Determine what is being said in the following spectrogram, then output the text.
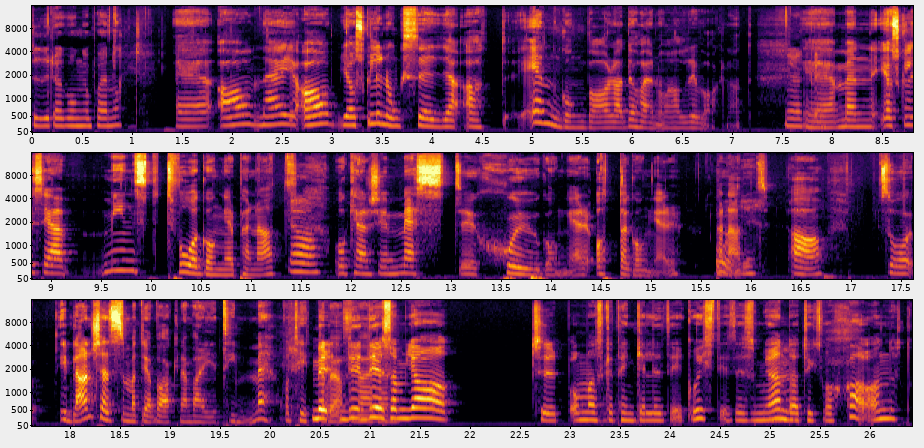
fyra gånger på en natt. Eh, ja, nej, ja, jag skulle nog säga att en gång bara, det har jag nog aldrig vaknat. Okej. Eh, men jag skulle säga minst två gånger per natt. Ja. Och kanske mest eh, sju gånger, åtta gånger per Oj. natt. Ja. Så ibland känns det som att jag vaknar varje timme och tittar Men vad jag det, det som jag, typ om man ska tänka lite egoistiskt, det som jag ändå har tyckt var skönt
